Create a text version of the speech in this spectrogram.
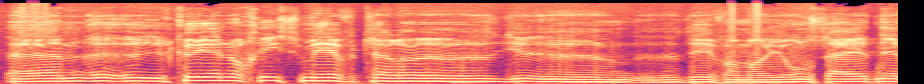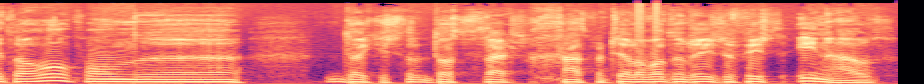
Ehm, eh, kun jij nog iets meer vertellen? Eh, je, eh, de heer Van Marion zei het net al. Van, eh, dat je dat straks gaat vertellen wat een reservist inhoudt.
